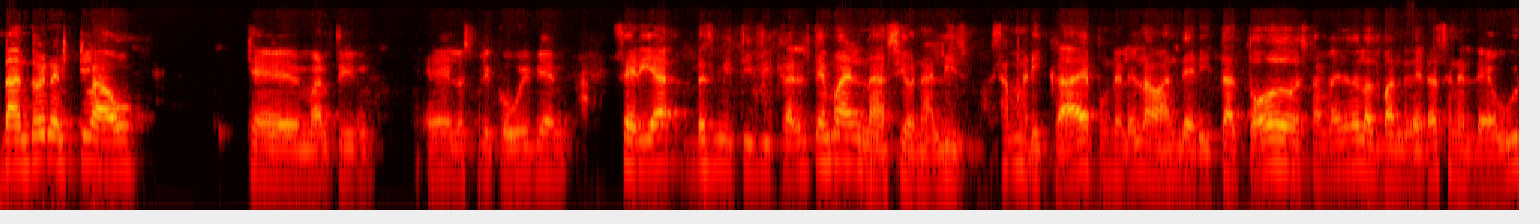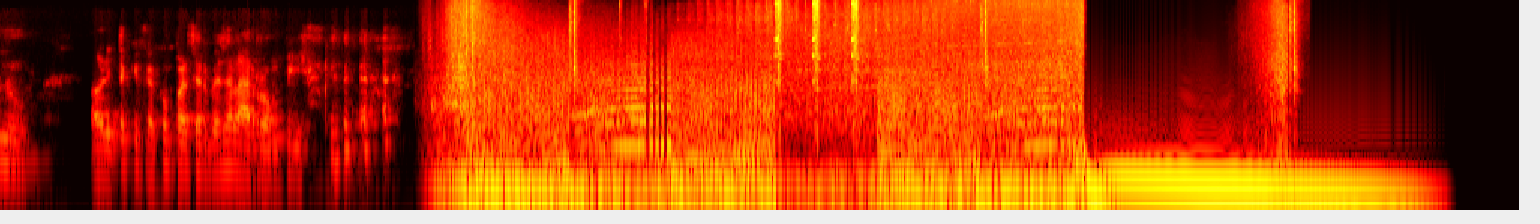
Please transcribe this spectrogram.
dando en el clavo, que Martín eh, lo explicó muy bien, sería desmitificar el tema del nacionalismo. Esa maricada de ponerle la banderita a todo, están vendiendo las banderas en el de uno. Ahorita que fui a comprar cerveza la rompí.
